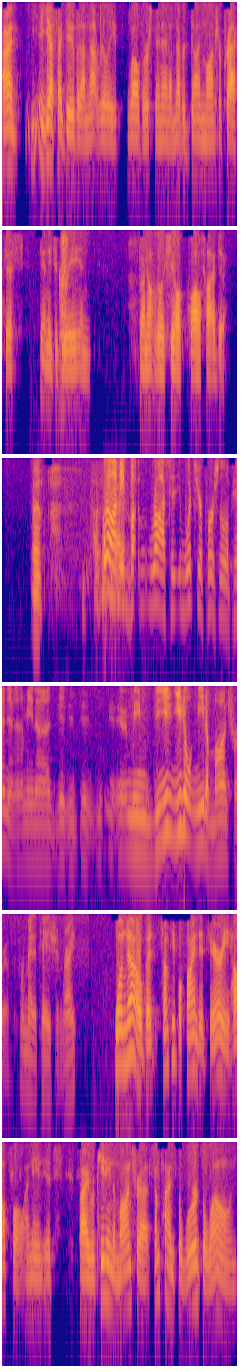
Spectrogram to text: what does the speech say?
I y- yes, I do, but I'm not really well versed in it. I've never done mantra practice to any degree, and so I don't really feel qualified to Uh, Well, I mean, it. but, Ross, what's your personal opinion? I mean, uh, it, it, it, I mean, do you you don't need a mantra for meditation, right? Well, no, but some people find it very helpful. I mean, it's by repeating the mantra. Sometimes the words alone,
